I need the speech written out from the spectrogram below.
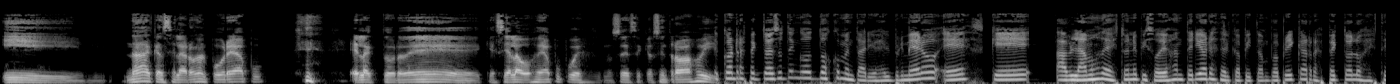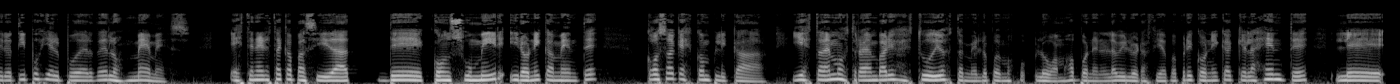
Y nada, cancelaron al pobre Apu. el actor de que hacía la voz de Apu, pues no sé, se quedó sin trabajo y... Con respecto a eso tengo dos comentarios. El primero es que hablamos de esto en episodios anteriores del Capitán Paprika respecto a los estereotipos y el poder de los memes. Es tener esta capacidad de consumir irónicamente cosa que es complicada. Y está demostrada en varios estudios, también lo podemos lo vamos a poner en la bibliografía papricónica, que la gente le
